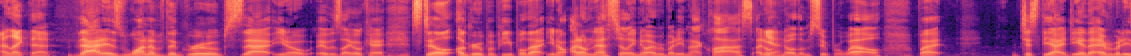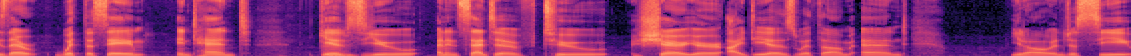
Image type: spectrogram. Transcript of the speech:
I like that. that is one of the groups that you know it was like okay. Still a group of people that you know i don't necessarily know everybody in that class. I don't Yeah. know them super well. But just the idea that everybody's there with the same intent mm-hmm. gives you an incentive to share your ideas with them and you know and just see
